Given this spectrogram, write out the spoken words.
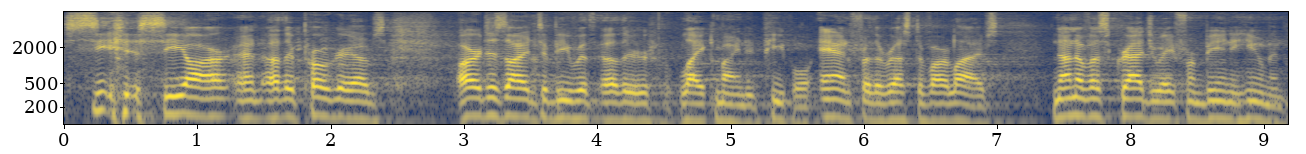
CR and other programs are designed to be with other like minded people and for the rest of our lives. None of us graduate from being a human.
